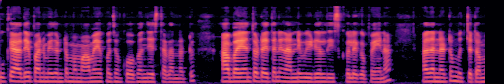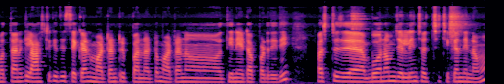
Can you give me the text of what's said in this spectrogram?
ఊకే అదే పని మీద ఉంటే మా మామయ్య కొంచెం కోపం చేస్తాడు అన్నట్టు ఆ భయంతో అయితే నేను అన్ని వీడియోలు తీసుకోలేకపోయినా. అదన్నట్టు ముచ్చట. మొత్తానికి లాస్ట్కి ఇది సెకండ్ మటన్ ట్రిప్ అన్నట్టు మటన్ తినేటప్పటిది ఇది. ఫస్ట్ బోనం జల్లించి వచ్చి చికెన్ తిన్నాము.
